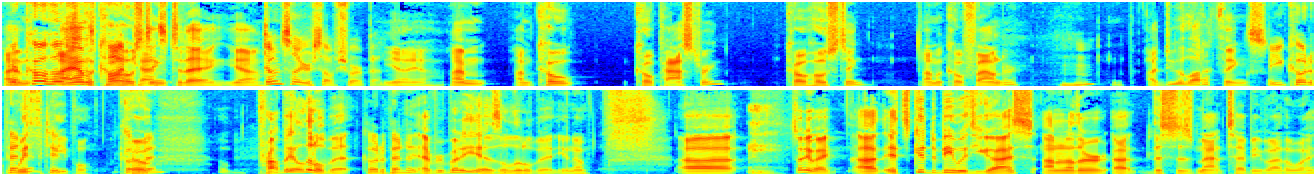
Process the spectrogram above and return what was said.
You're I'm, co-host I am co-hosting podcast. today. Yeah, Don't sell yourself short, Ben. yeah, yeah. I'm I'm co co-pastoring, co-hosting. I'm a co-founder. Mm-hmm. I do a lot of things. Are you codependent with too? people? Co- Codependent? Probably a little bit. Codependent? Everybody is a little bit, you know. Uh, so anyway, uh, it's good to be with you guys on another. Uh, this is Matt Tebbe, by the way,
